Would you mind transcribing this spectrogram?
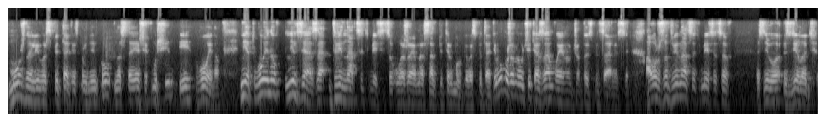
Можно ли воспитать из продников настоящих мужчин и воинов? Нет, воинов нельзя за 12 месяцев, уважаемая Санкт-Петербурга, воспитать. Его можно научить азам военно-учетной специальности. А уж за 12 месяцев с него сделать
